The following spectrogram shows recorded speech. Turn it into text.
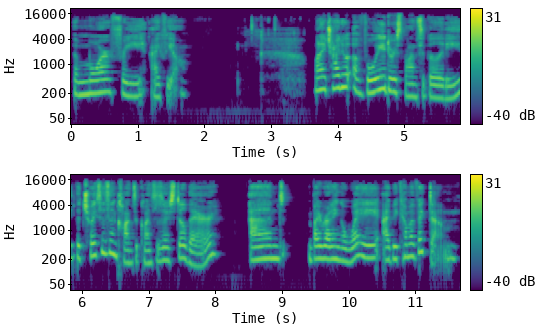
the more free I feel. When I try to avoid responsibility, the choices and consequences are still there. And by running away, I become a victim.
